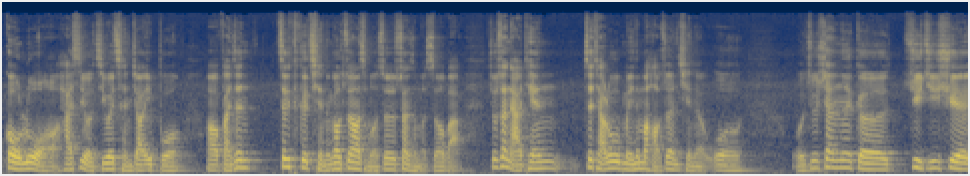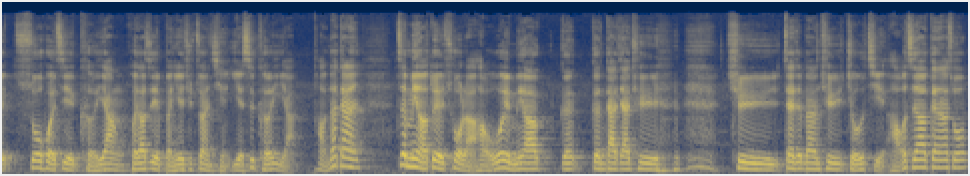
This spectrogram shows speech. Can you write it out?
够弱哦，还是有机会成交一波哦。反正这个钱能够赚到什么时候算什么时候吧。就算哪一天这条路没那么好赚钱了，我我就像那个巨鸡穴缩回自己的壳一样，回到自己本业去赚钱也是可以啊。好，那当然。这没有对错了哈，我也没有要跟跟大家去 去在这边去纠结哈，我只要跟他说，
